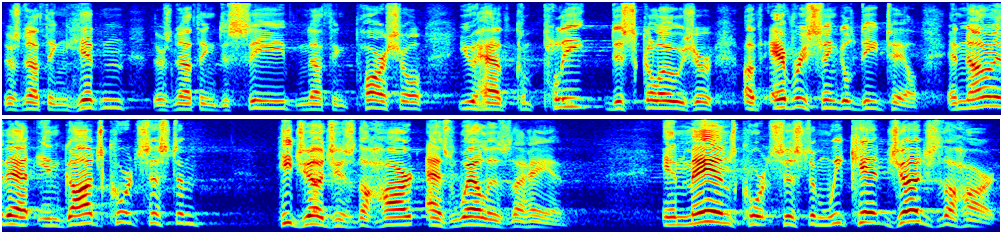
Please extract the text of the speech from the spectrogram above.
There's nothing hidden, there's nothing deceived, nothing partial. You have complete disclosure of every single detail. And not only that, in God's court system, He judges the heart as well as the hand. In man's court system, we can't judge the heart.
